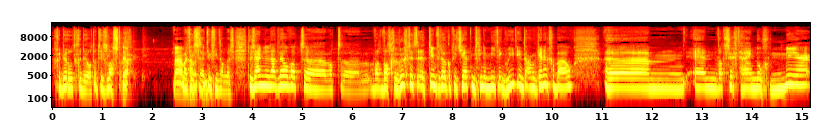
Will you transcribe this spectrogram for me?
geduld, geduld. Het is lastig. Ja. Maar het is, het het zien. is niet anders. Er zijn inderdaad wel wat, eh, wat, eh, wat, wat geruchten. Eh, Tim zit ook op de chat. Misschien een meet and greet in het Armageddon gebouw. Ehm, en wat zegt hij nog meer?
